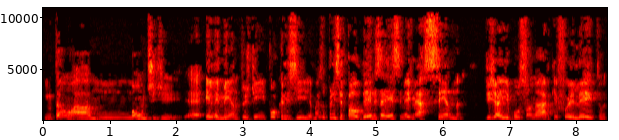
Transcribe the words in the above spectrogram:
Então há um monte de é, elementos de hipocrisia, mas o principal deles é esse mesmo, é a cena de Jair Bolsonaro, que foi eleito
